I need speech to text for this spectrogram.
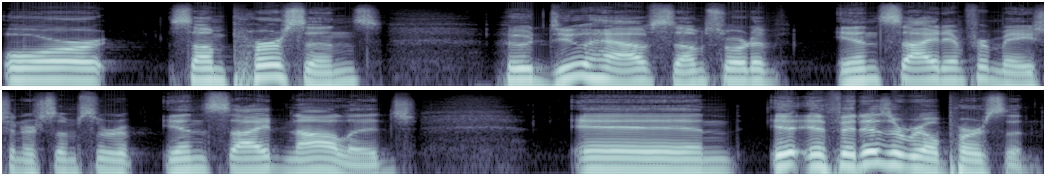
or some persons who do have some sort of inside information or some sort of inside knowledge. And if it is a real person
